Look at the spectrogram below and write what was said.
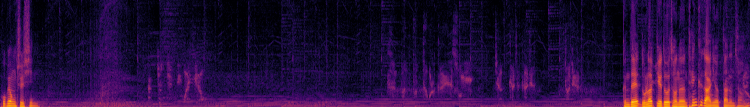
포병 출신. 근데 놀랍게도 저는 탱크가 아니었다는 점.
